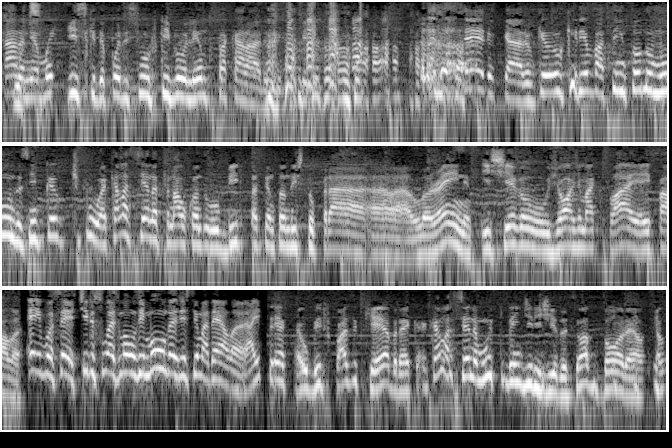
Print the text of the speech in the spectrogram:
Cara, minha mãe disse que depois desse filme eu fiquei violento pra caralho. assim, porque- É sério, cara, porque eu queria bater em todo mundo, assim, porque, tipo, aquela cena final quando o Biff tá tentando estuprar a Lorraine e chega o George McFly aí fala. Ei, você, tire suas mãos imundas de cima dela. Aí Aí o Biff quase quebra. né? Aquela cena é muito bem dirigida, assim, eu adoro ela. Ela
